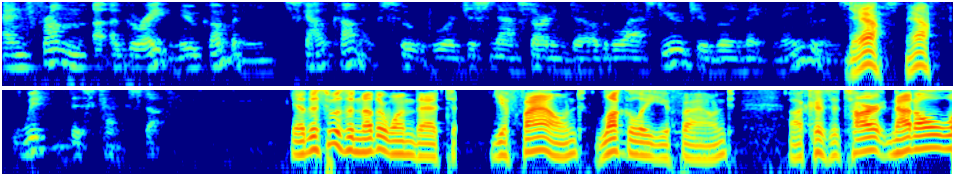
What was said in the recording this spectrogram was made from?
And from a, a great new company, Scout Comics, who, who are just now starting to, over the last year or two, really make a name for themselves. Yeah, yeah, with this kind of stuff. yeah. This was another one that you found. Luckily, you found because it's hard. Not all.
